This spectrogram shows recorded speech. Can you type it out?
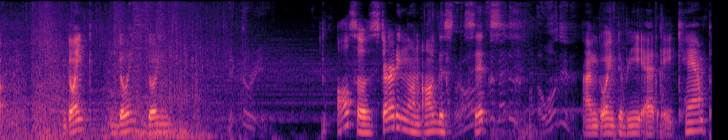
Oh. Doink, doink, doink. Also, starting on August 6th, I'm going to be at a camp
